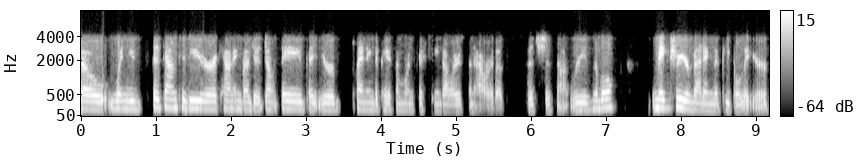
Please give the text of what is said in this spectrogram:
so when you sit down to do your accounting budget, don't say that you're planning to pay someone $15 an hour. That's that's just not reasonable. Make sure you're vetting the people that you're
